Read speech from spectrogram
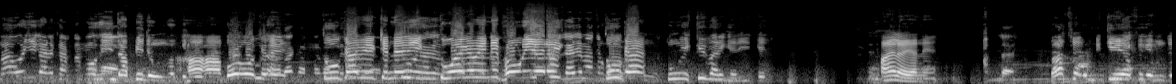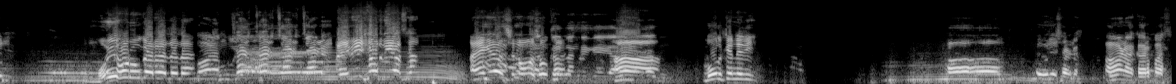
ਮੈਂ ਉਹੀ ਗੱਲ ਕਰਦਾ ਮੈਂ ਉਹੀ ਦੱਬ ਦਊਂਗਾ। ਹਾਂ ਹਾਂ ਬੋਲ ਬੋਲ ਕਿੰਨੇ? ਤੂੰ ਕਹਿ ਵੀ ਕਿੰਨੇ ਦੀ ਤੂੰ ਐ ਕਿ ਵੀ ਇੰਨੀ ਫੜਾਉਣੀ ਯਾਰ। ਤੂੰ ਕਹਿ। ਤੂੰ ਇੱਕ ਹੀ ਵਾਰੀ ਕਰੀ ਕਿ ਐ ਲੈ ਜਾਨੇ ਲੈ। ਬਸ ਕੀ ਇੱਕ ਕਿ ਹੁੰਦੇ ਮੂੰਹ ਹੀ ਹੋਰੂ ਕਰ ਬਾਲਾ ਛੜ ਛੜ ਛੜ ਛੜ ਐ ਵੀ ਛੱਡ ਦਿਆ ਸਾਂ ਐ ਕਿਹਦਾ ਸੁਣਾਉ ਸੌਖਾ? ਹਾਂ ਬੋਲ ਕਿੰਨੇ ਦੀ? ਆਹ ਉਹਦੇ ਛੜ ਆਹ ਨਾ ਕਰ ਬਸ।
